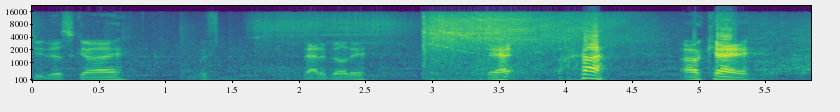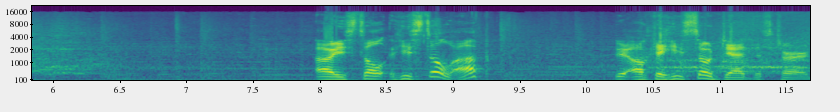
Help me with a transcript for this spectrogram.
do this guy with that ability. Yeah. okay. Oh, he's still he's still up? Yeah, okay, he's so dead this turn.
